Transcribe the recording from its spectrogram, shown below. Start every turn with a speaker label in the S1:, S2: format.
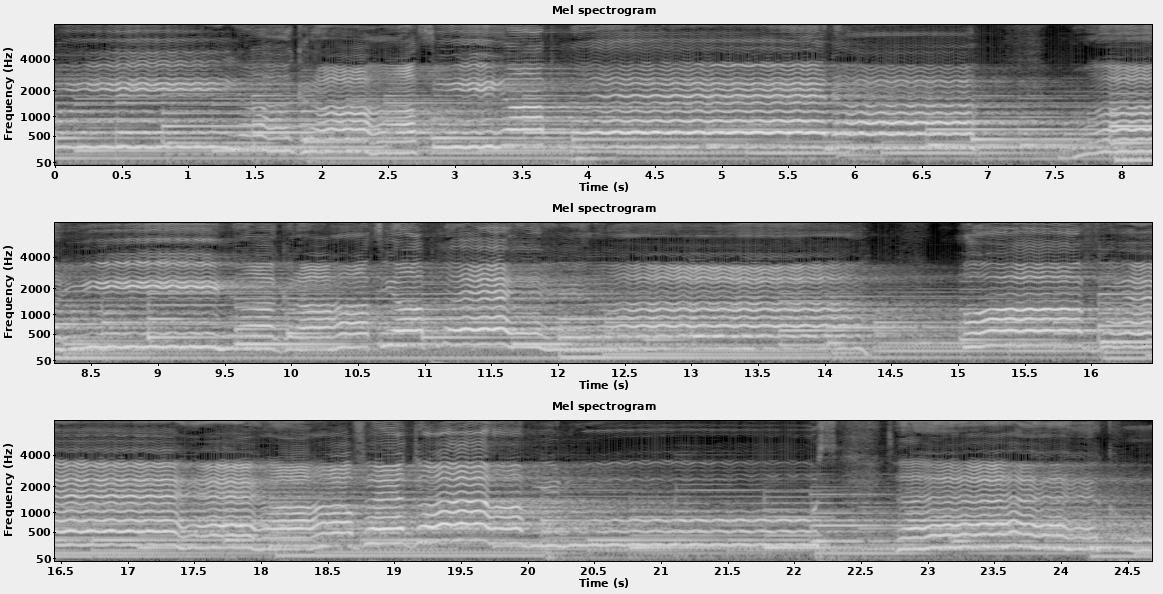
S1: Maria gratia plena. Maria gratia plena. Ave Ave tecum.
